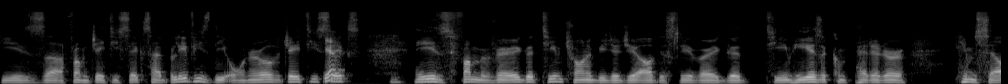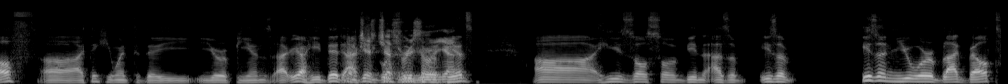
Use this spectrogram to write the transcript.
he's uh, from JT6. I believe he's the owner of JT6. Yeah. He's from a very good team. Toronto BJJ, obviously a very good team. He is a competitor himself. Uh, I think he went to the Europeans. Uh, yeah, he did yeah, actually just just recently. Europeans. Yeah. Uh, he's also been as a he's a he's a newer black belt,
